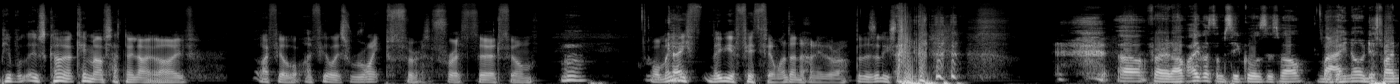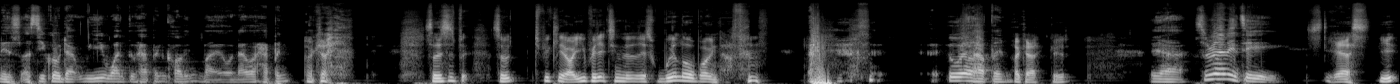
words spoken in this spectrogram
people, it was kind of came out of Saturday Night Live. I feel I feel it's ripe for for a third film, Hmm. Or maybe Okay. maybe a fifth film. I don't know how many there are, but there's at least two. Oh, fair enough. I got some sequels as well. But Okay. I know this one is a sequel that we want to happen, Colin, but it will never happen. okay. So this is so to be clear, are you predicting that this will or won't happen? It will happen. okay, good. Yeah. Serenity. Yes. You,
